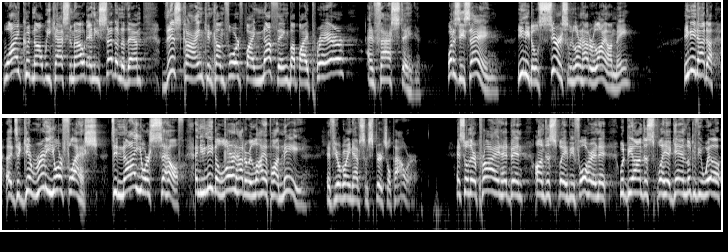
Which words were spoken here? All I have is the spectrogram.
Why could not we cast them out? And he said unto them, This kind can come forth by nothing but by prayer and fasting. What is he saying? You need to seriously learn how to rely on me. You need how to, uh, to get rid of your flesh, deny yourself, and you need to learn how to rely upon me if you're going to have some spiritual power. And so their pride had been on display before, and it would be on display again. Look, if you will,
